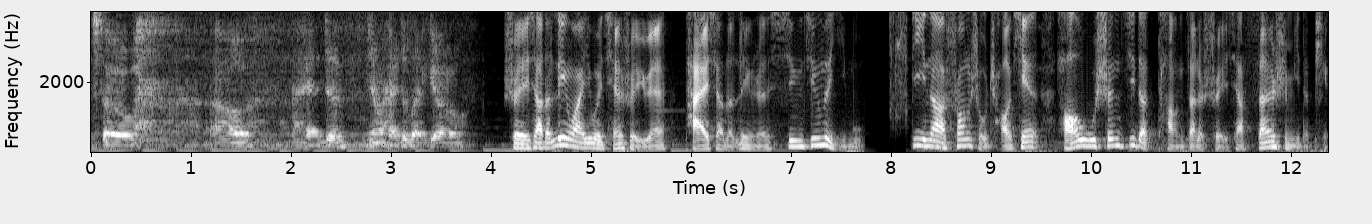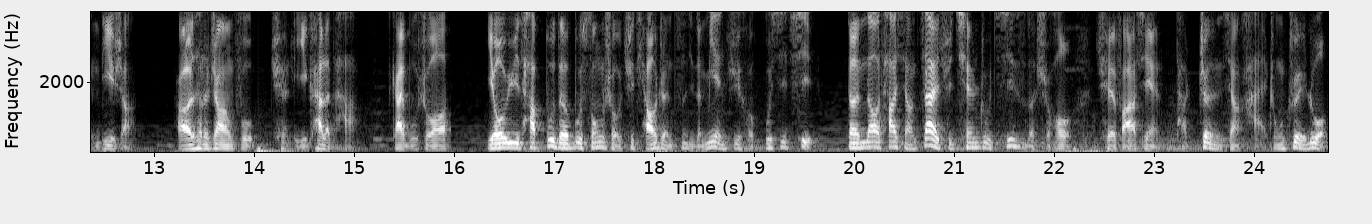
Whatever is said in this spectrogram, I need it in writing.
So uh, I had to, you know, I had to let go. 水下的另外一位潜水员拍下了令人心惊的一幕：蒂娜双手朝天，毫无生机地躺在了水下三十米的平地上，而她的丈夫却离开了她。盖布说，由于他不得不松手去调整自己的面具和呼吸器。等到他想再去牵住妻子的时候，却发现他正向海中坠落，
